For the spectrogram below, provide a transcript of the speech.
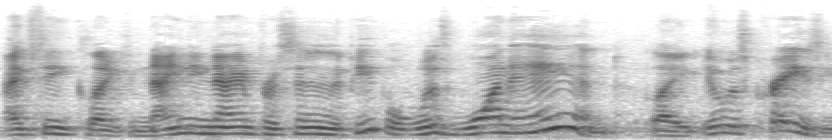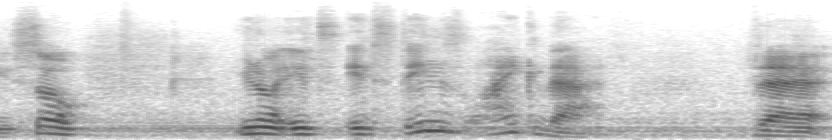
I think, like 99% of the people with one hand. Like it was crazy. So, you know, it's it's things like that that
